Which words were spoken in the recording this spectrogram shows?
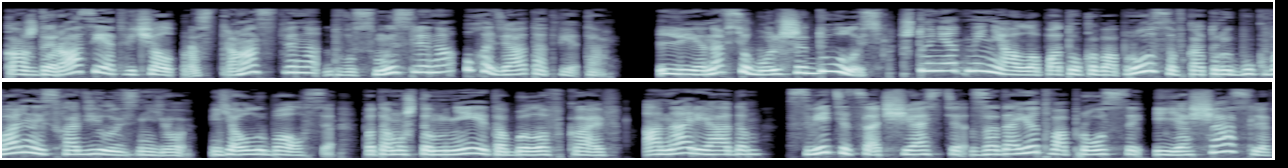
Каждый раз я отвечал пространственно, двусмысленно, уходя от ответа. Лена все больше дулась, что не отменяло потока вопросов, который буквально исходил из нее. Я улыбался, потому что мне это было в кайф. Она рядом, светится от счастья, задает вопросы, и я счастлив.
